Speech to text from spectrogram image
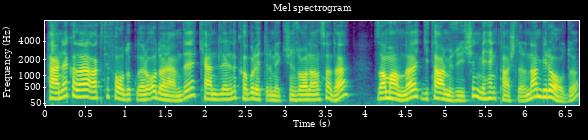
her ne kadar aktif oldukları o dönemde kendilerini kabul ettirmek için zorlansa da zamanla gitar müziği için mihenk taşlarından biri oldu.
